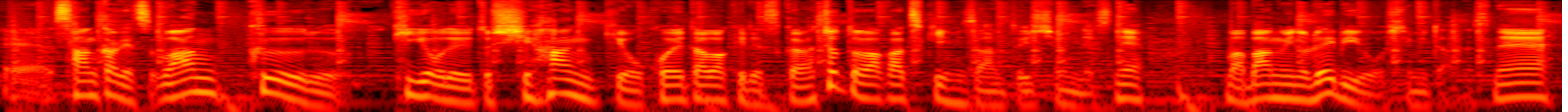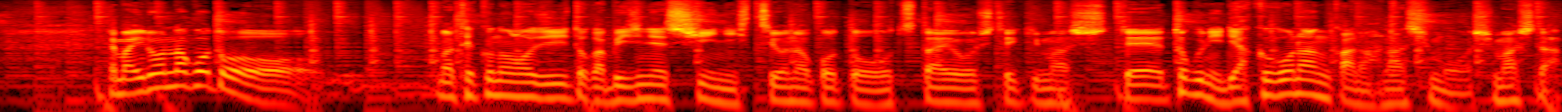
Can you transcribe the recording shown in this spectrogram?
3ヶ月ワンクール企業でいうと四半期を超えたわけですからちょっと若月さんと一緒にですね、まあ、番組のレビューをしてみたんですね。まあ、いろんなことをまあ、テクノロジーとかビジネスシーンに必要なことをお伝えをしてきまして特に略語なんかの話もしました、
